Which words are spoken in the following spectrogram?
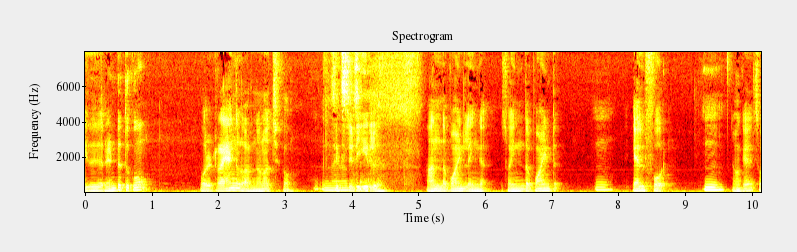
இது ரெண்டுத்துக்கும் ஒரு ட்ரையாங்கிள் வரைஞ்சோன்னு வச்சுக்கோ. சிக்ஸ்டி டிகிரியில் அந்த பாயிண்டில் இங்கே. ஸோ இந்த point L four okay so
